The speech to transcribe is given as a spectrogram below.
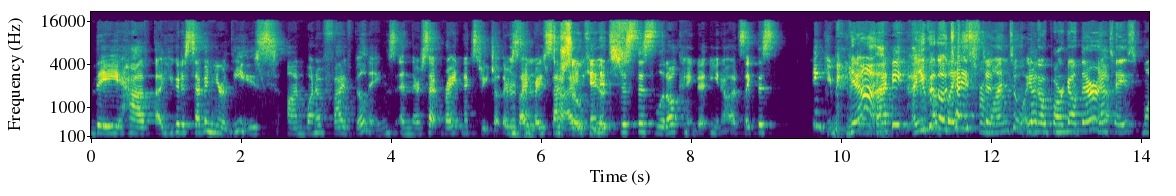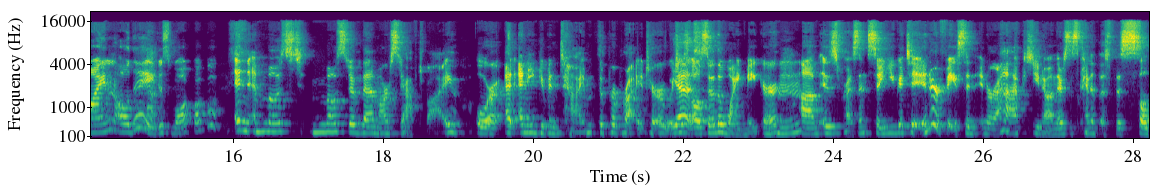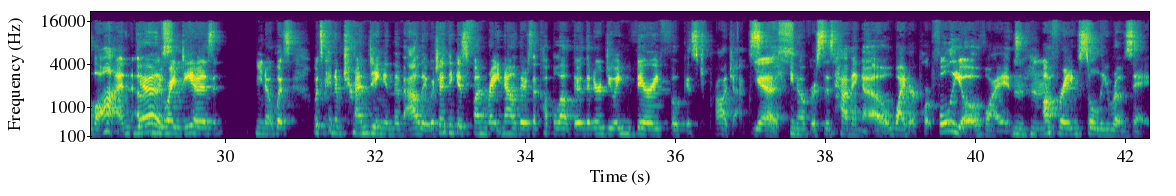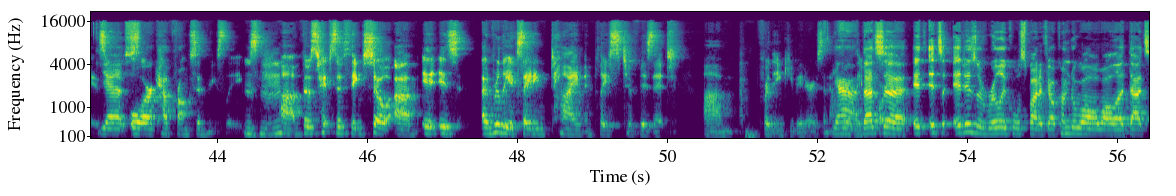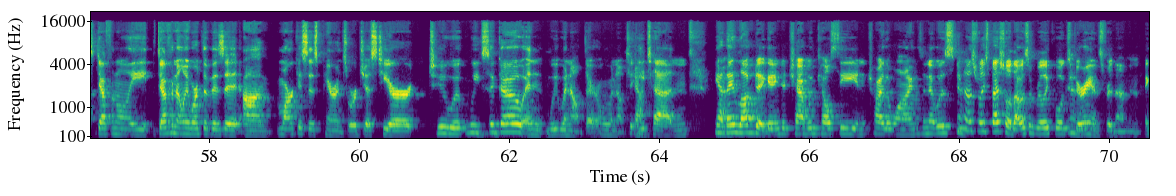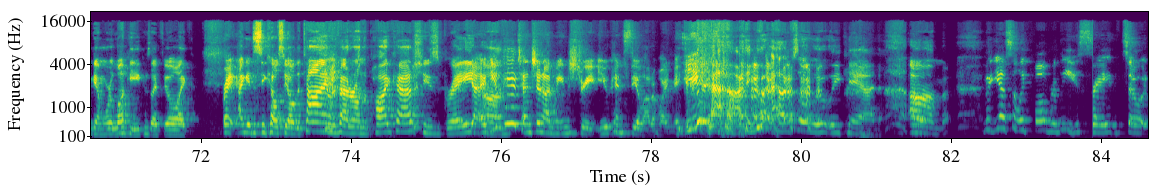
they have a, you get a seven year lease on one of five buildings, and they're set right next to each other, mm-hmm. side by side. So and it's just this little kind of, you know, it's like this Yeah, right? and you could go taste from to, one to yep. you go park out there yep. and taste wine all day. Just walk, walk, walk. And, and most most of them are staffed by or at any given time the proprietor, which yes. is also the winemaker, mm-hmm. um, is present. So you get to interface and interact. You know, and there's this kind of this this salon of yes. new ideas and you know what's what's kind of trending in the valley which i think is fun right now. There's a couple out there that are doing very focused projects yes. you know versus having a wider portfolio of wines mm-hmm. offering solely rosés yes. or cab francs and rieslings mm-hmm. um, those types of things. So um, it is a really exciting time and place to visit um, for the incubators and yeah that's a it, it's it is a really cool spot. If y'all come to walla walla that's definitely definitely worth a visit. Um, marcus's parents were just here two weeks ago and we went out there and we went out to yeah. Ita and yeah, yeah, they loved it getting to chat with Kelsey and try the wines and it was you know it's really special. That was a really cool experience for them and again we're lucky because I feel like right. I get to see Kelsey all the time. We've had her on the podcast. She's great. Yeah if um, you pay attention on Main Street you can see a lot of winemaking. yeah you absolutely can. Um, um but yeah so like fall release right? So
